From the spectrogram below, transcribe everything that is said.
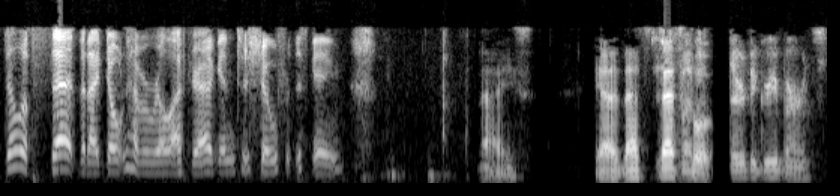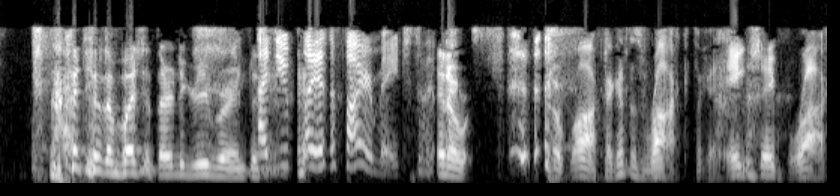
still upset that I don't have a real life dragon to show for this game. Nice. Yeah, that's Just that's a bunch cool. of third degree burns. Just a bunch of third degree burns. I do play as a fire mage, so it In a- a rock. I got this rock. It's like an egg-shaped rock.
